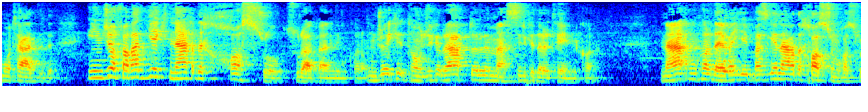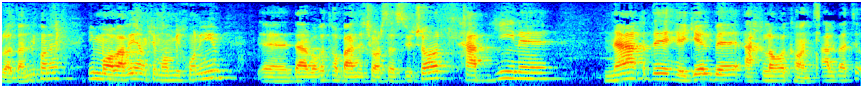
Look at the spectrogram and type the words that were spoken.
متعدده. اینجا فقط یک نقد خاص رو صورت بندی می‌کنه. اونجایی که تا اونجایی که ربط داره به مسیری که داره طی می‌کنه. نقد می‌کنه دقیقاً بس یه نقد خاص رو می‌خواد صورت بندی کنه این مابقی هم که ما می‌خونیم در واقع تا بند 434 تبیین نقد هگل به اخلاق کانت. البته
